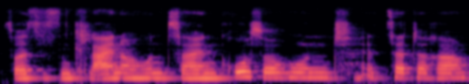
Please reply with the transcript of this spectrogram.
soll es ein kleiner Hund sein, großer Hund etc.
